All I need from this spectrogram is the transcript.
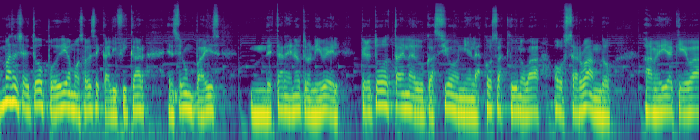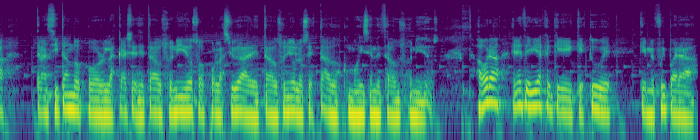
más allá de todo podríamos a veces calificar en ser un país mm, de estar en otro nivel, pero todo está en la educación y en las cosas que uno va observando a medida que va transitando por las calles de Estados Unidos o por las ciudades de Estados Unidos, los estados, como dicen de Estados Unidos. Ahora, en este viaje que, estuve, que me fui para,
